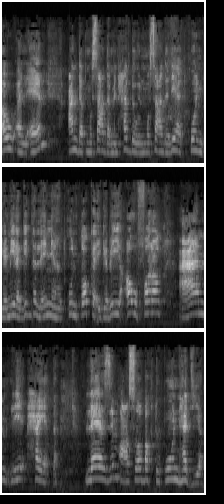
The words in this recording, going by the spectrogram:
أو قلقان. عندك مساعدة من حد والمساعدة دي هتكون جميلة جدا لأن هتكون طاقة إيجابية أو فرج عام لحياتك. لازم أعصابك تكون هادية.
